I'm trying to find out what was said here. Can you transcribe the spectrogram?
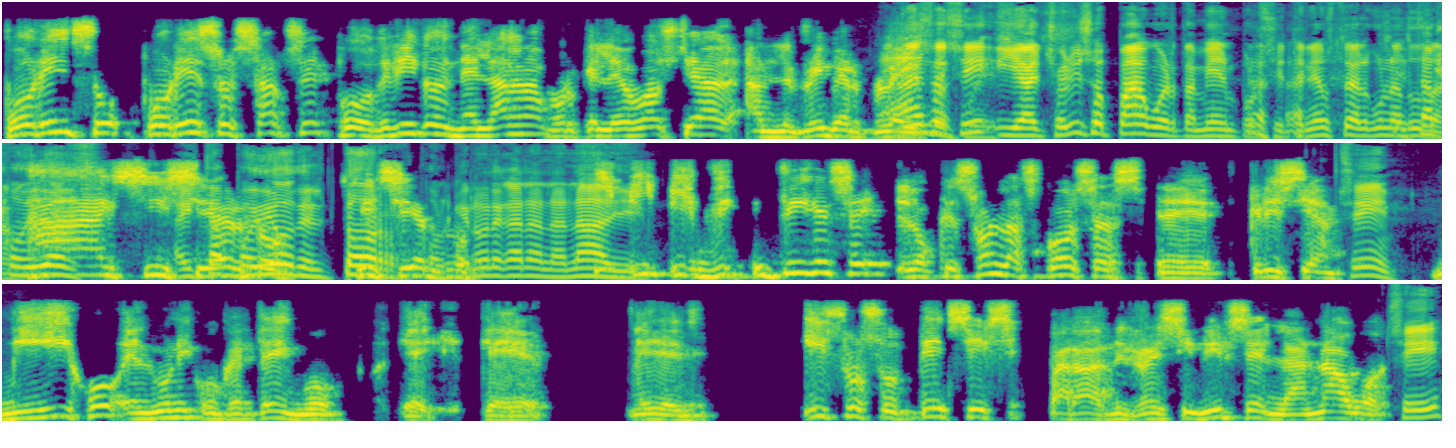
Por eso, por eso está usted podrido en el alma, porque le va usted al, al River Ah, Plate. eso sí, y al chorizo Power también, por si tenía usted alguna Sí, está duda. podido, Ay, sí, ahí cierto, está podido del sí, Thor, cierto. porque no le ganan a nadie. Y, y- y fíjese lo que son las cosas, eh, Cristian. Sí, Mi hijo, el único que tengo, eh, que eh, hizo su tesis para recibirse en la sí.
